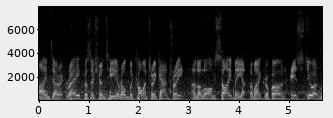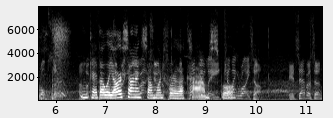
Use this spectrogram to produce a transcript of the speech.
I'm Derek Rae, positioned here on the commentary gantry, and alongside me at the microphone is Stewart Robson. And looking Okay, but we are signing someone for the the Premier camps, but- coming right up. It's Everton.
